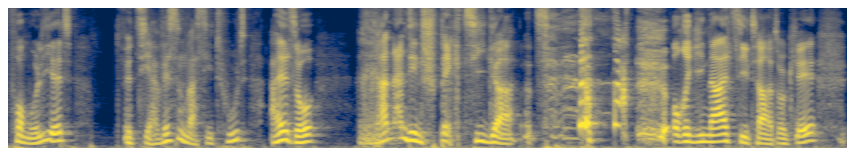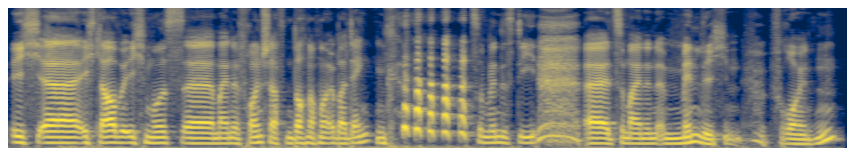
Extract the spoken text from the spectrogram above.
formuliert, wird sie ja wissen, was sie tut. Also ran an den Specktiger. Originalzitat, okay? Ich, äh, ich glaube, ich muss äh, meine Freundschaften doch nochmal überdenken. Zumindest die äh, zu meinen männlichen Freunden.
